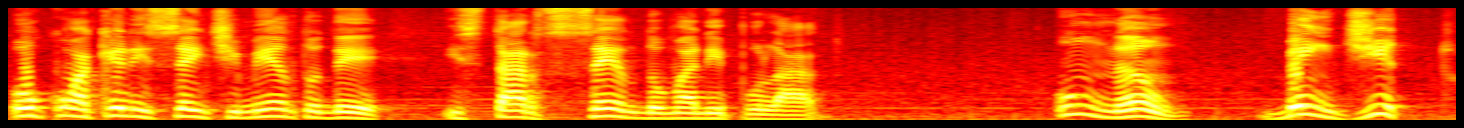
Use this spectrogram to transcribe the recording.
ou com aquele sentimento de estar sendo manipulado. Um não bendito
